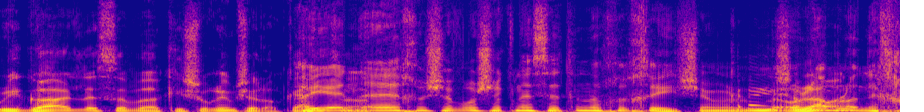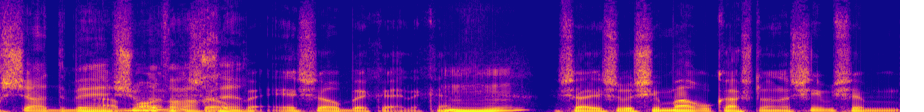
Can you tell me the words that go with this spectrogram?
regardless of הכישורים שלו. כן? עיין איך יושב ראש הכנסת הנוכחי, יש שמעולם. לא נחשד בשום דבר אחר. יש הרבה, כאלה, כן? יש רשימה ארוכה של אנשים שהם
